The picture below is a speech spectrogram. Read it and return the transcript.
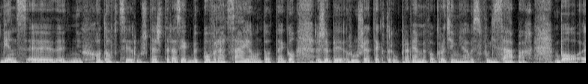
Więc e, hodowcy róż też teraz jakby powracają do tego, żeby róże te, które uprawiamy w ogrodzie miały swój zapach, bo e,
